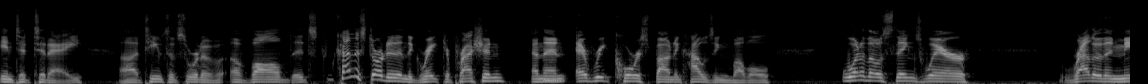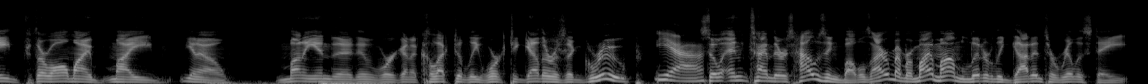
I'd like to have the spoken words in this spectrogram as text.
into today. Uh, teams have sort of evolved. It's kind of started in the Great Depression, and then every corresponding housing bubble. One of those things where, rather than me throw all my my you know money into, we're going to collectively work together as a group. Yeah. So anytime there's housing bubbles, I remember my mom literally got into real estate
